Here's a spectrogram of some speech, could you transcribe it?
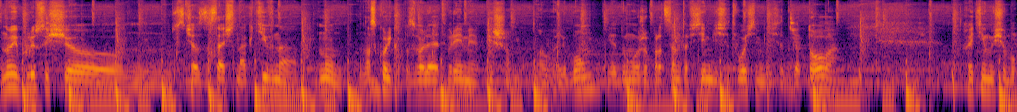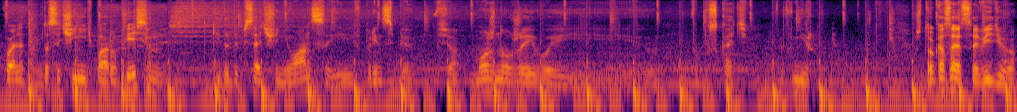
Ну и плюс еще сейчас достаточно активно, ну, насколько позволяет время, пишем новый альбом. Я думаю, уже процентов 70-80 готово. Хотим еще буквально там досочинить пару песен, какие-то дописать еще нюансы, и в принципе все, можно уже его и выпускать в мир. Что касается видео,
